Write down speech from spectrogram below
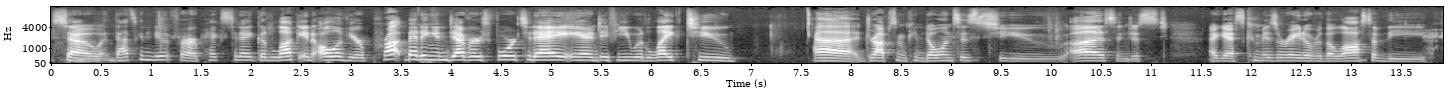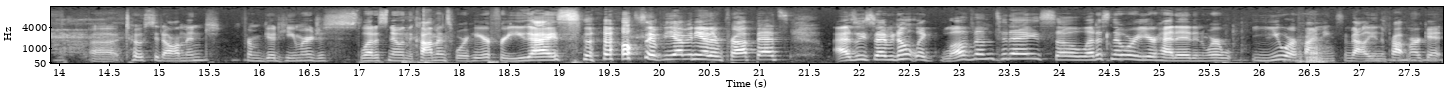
So that's going to do it for our picks today. Good luck in all of your prop betting endeavors for today. And if you would like to uh, drop some condolences to us and just, I guess, commiserate over the loss of the uh, toasted almond from Good Humor, just let us know in the comments. We're here for you guys. also, if you have any other prop bets, as we said, we don't like love them today. So let us know where you're headed and where you are finding some value in the prop market.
